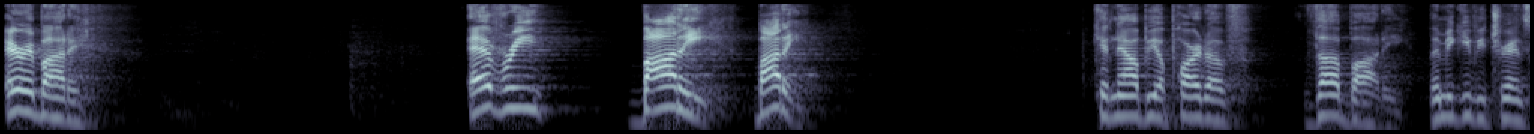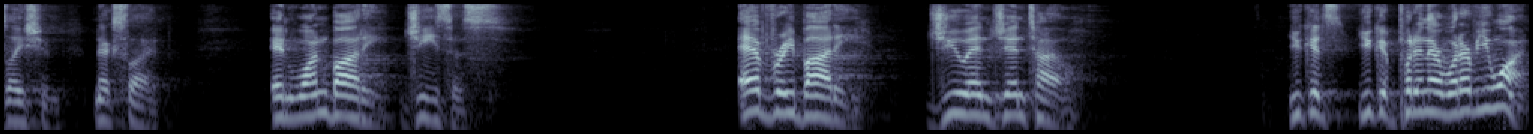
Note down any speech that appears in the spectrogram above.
everybody, every body, body can now be a part of the body. Let me give you translation. Next slide. In one body, Jesus. Everybody, Jew and Gentile. You could, you could put in there whatever you want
